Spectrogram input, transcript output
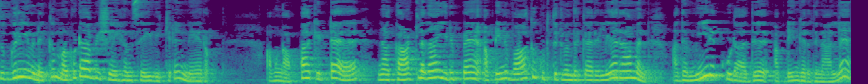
சுக்ரீவனுக்கு மகுடாபிஷேகம் செய்விக்கிற நேரம். அவங்க அப்பா கிட்ட நான் காட்டில் தான் இருப்பேன் அப்படின்னு வாக்கு கொடுத்துட்டு வந்திருக்காரு இல்லையா ராமன்? அதை மீறக்கூடாது அப்படிங்கிறதுனால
